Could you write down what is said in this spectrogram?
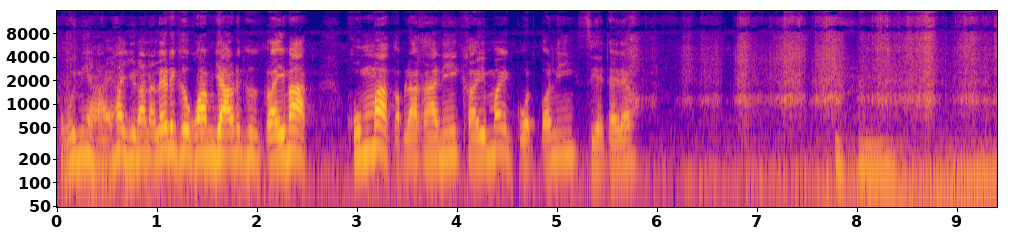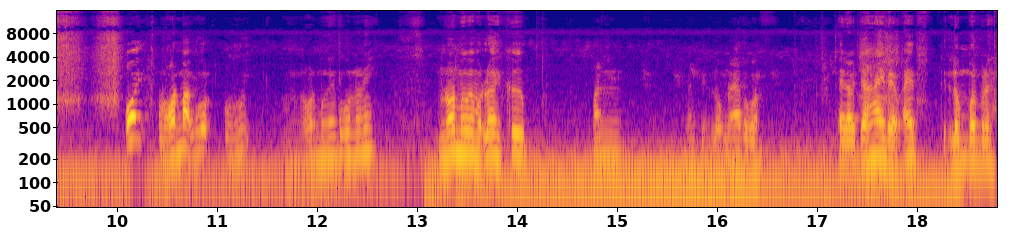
โอ้ยนี่หายให้อยู่นานอะแล้วนี่คือความยาวนี่คือไกลมาก คุ้มมากกับราคานี้ใครไม่กดตอนนี้เสียใจแล้วอื้อหือโอ้ยร้อนมากทุกคนโอ้ยร้อนมือทุกคนตรงนี้ มันร้อนมือไปหมดเลยคือ มันมันติดลมแล้วทุกคน แต่เราจะให้แบบให้ลมบนไปเลย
